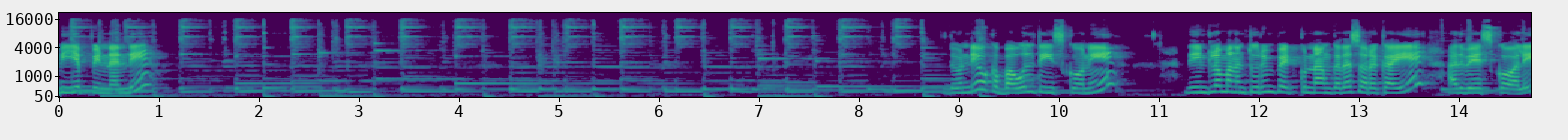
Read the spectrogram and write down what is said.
బియ్యం పిండి అండి దొండి ఒక బౌల్ తీసుకొని దీంట్లో మనం తురిమి పెట్టుకున్నాం కదా సొరకాయ అది వేసుకోవాలి.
